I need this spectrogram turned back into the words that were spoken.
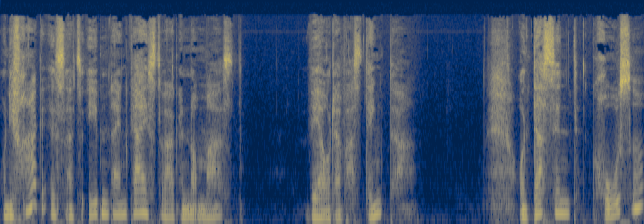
Und die Frage ist, als du eben deinen Geist wahrgenommen hast, wer oder was denkt da? Und das sind große,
